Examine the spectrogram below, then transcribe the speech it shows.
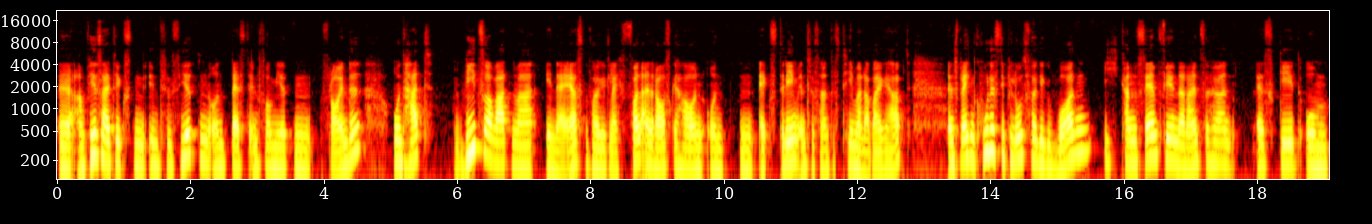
äh, am vielseitigsten interessierten und bestinformierten Freunde und hat, wie zu erwarten war, in der ersten Folge gleich voll einen rausgehauen und ein extrem interessantes Thema dabei gehabt. Entsprechend cool ist die Pilotfolge geworden. Ich kann es sehr empfehlen, da reinzuhören. Es geht um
